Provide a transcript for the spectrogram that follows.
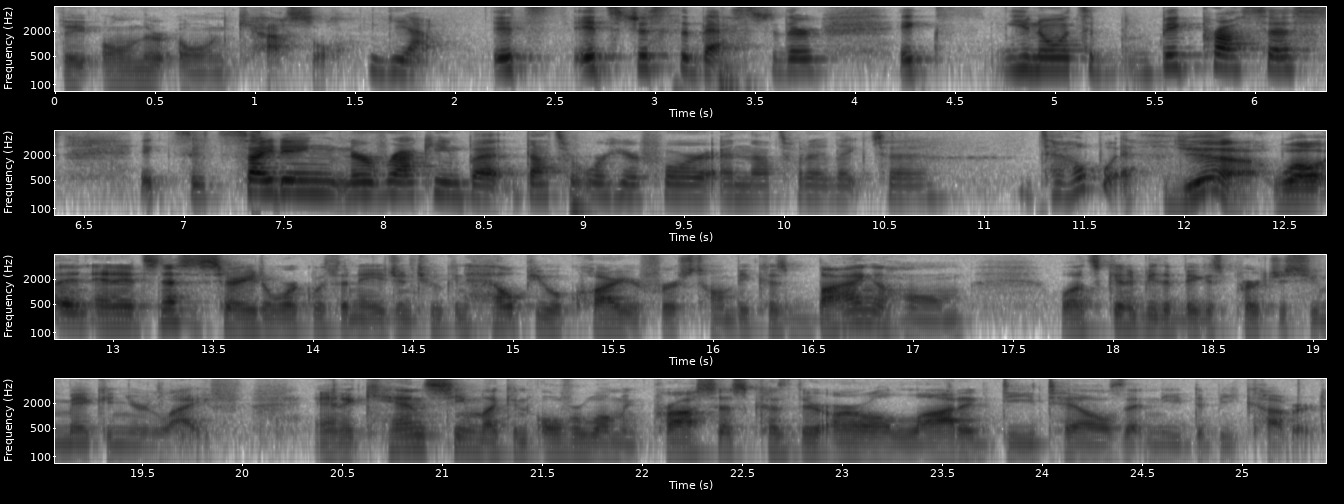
They own their own castle. Yeah. It's it's just the best. They're it's you know, it's a big process. It's exciting, nerve-wracking, but that's what we're here for and that's what I like to to help with. Yeah, well, and, and it's necessary to work with an agent who can help you acquire your first home because buying a home, well, it's going to be the biggest purchase you make in your life. And it can seem like an overwhelming process because there are a lot of details that need to be covered.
